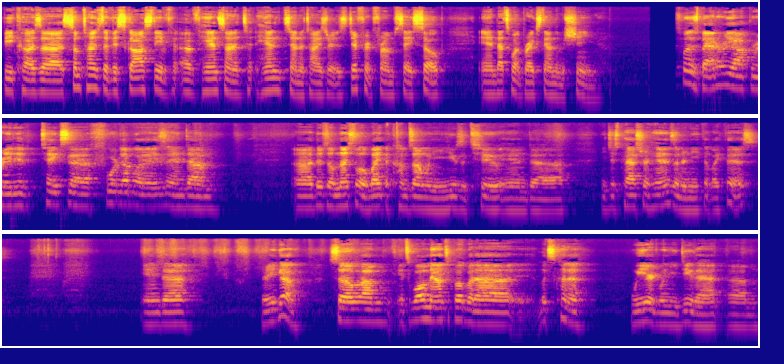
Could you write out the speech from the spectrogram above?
because uh, sometimes the viscosity of, of hand, sanit- hand sanitizer is different from, say, soap, and that's what breaks down the machine. This one is battery operated, takes uh, four AA's, and um, uh, there's a nice little light that comes on when you use it too, and uh, you just pass your hands underneath it like this, and uh, there you go. So um, it's wall mountable, but uh, it looks kind of weird when you do that. Um,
